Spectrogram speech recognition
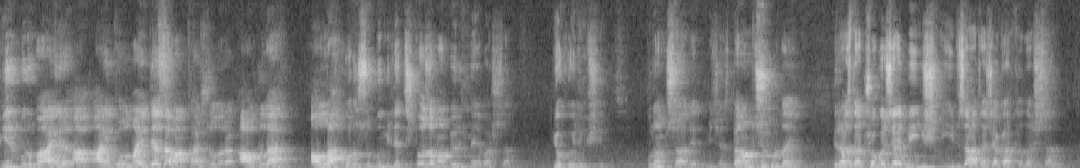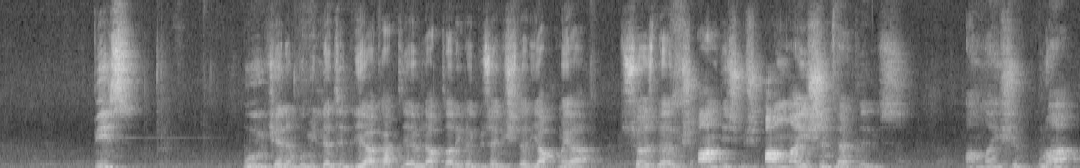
bir gruba ayrı, ait olmayı dezavantajlı olarak algılar. Allah korusun bu millet işte o zaman bölünmeye başlar. Yok öyle bir şey. Buna müsaade etmeyeceğiz. Ben onun için buradayım. Birazdan çok özel bir imza atacak arkadaşlarım. Biz bu ülkenin, bu milletin liyakatli evlatlarıyla güzel işler yapmaya söz vermiş, and içmiş, anlayışın fertleriyiz. Anlayışın. Buna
